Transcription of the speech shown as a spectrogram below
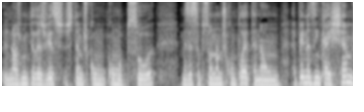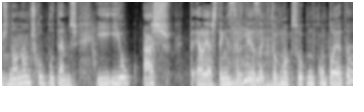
nós muitas das vezes estamos com, com uma pessoa, mas essa pessoa não nos completa, não apenas encaixamos, não, não nos completamos. E, e eu acho, aliás, tenho a certeza que estou com uma pessoa que me completa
